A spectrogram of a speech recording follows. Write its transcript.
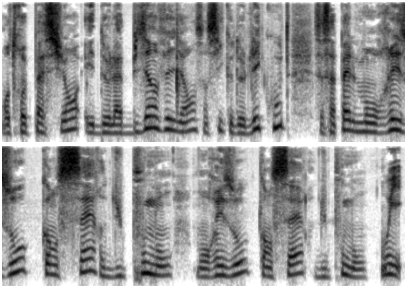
entre patients et de la bienveillance ainsi que de l'écoute. Ça s'appelle mon réseau cancer du poumon. Mon réseau cancer du poumon. Oui,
